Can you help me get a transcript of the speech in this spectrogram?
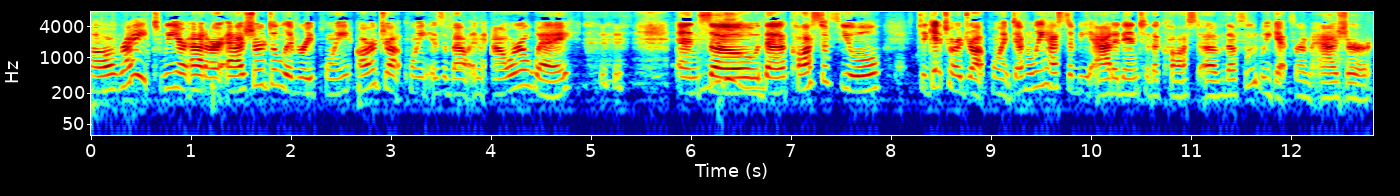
All right, we are at our Azure delivery point. Our drop point is about an hour away. and so the cost of fuel to get to our drop point definitely has to be added into the cost of the food we get from Azure.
